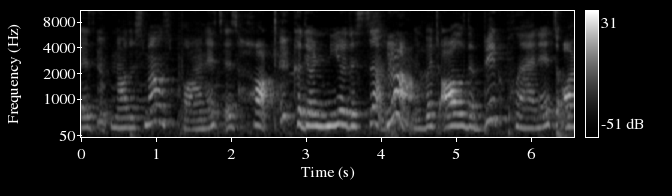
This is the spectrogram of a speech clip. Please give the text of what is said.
is all the smallest planets is hot, because they're near the sun. Yeah. But all of the big planets are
